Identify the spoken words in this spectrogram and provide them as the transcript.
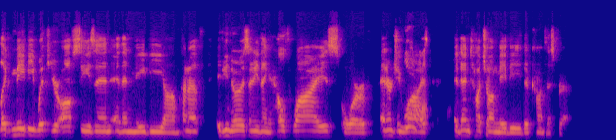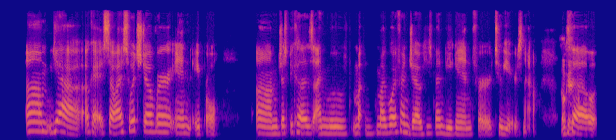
like maybe with your off season, and then maybe um, kind of if you notice anything health wise or energy wise, yeah and then touch on maybe the contest prep. Um, yeah. Okay. So I switched over in April, um, just because I moved. My, my boyfriend Joe, he's been vegan for two years now. Okay. So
